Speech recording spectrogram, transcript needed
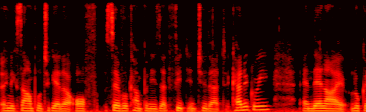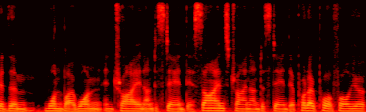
an example together of several companies that fit into that category and then I look at them one by one and try and understand their science, try and understand their product portfolio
